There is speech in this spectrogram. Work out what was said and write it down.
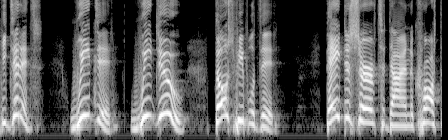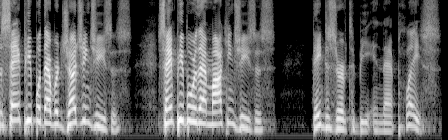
He didn't. We did. We do. Those people did. they deserve to die on the cross. The same people that were judging Jesus, same people were that mocking Jesus, they deserve to be in that place.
